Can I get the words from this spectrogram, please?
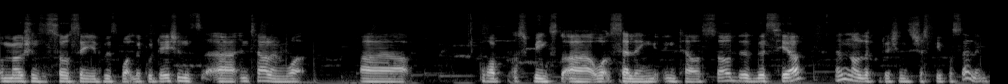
emotions associated with what liquidations uh, entail and what uh, what's being uh, what's selling entails. So this here, and no liquidations, just people selling.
